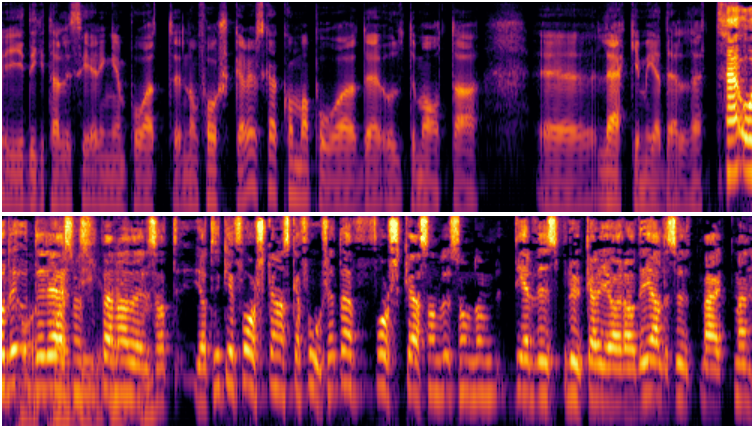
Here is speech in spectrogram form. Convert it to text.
i digitaliseringen på att någon forskare ska komma på det ultimata eh, läkemedlet. Nej, och det, och det är det som är så spännande. Mm. Så att jag tycker forskarna ska fortsätta forska som, som de delvis brukar göra och det är alldeles utmärkt. Men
